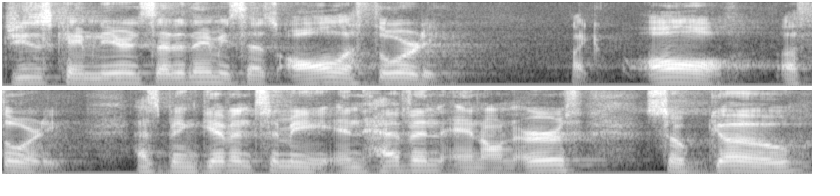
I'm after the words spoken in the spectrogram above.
Jesus came near and said to them, He says, All authority, like all authority, has been given to me in heaven and on earth. So go,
